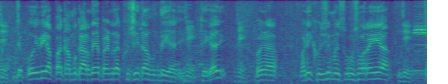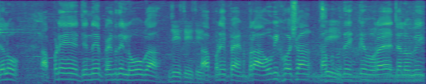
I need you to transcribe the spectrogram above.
ਜੀ। ਜੇ ਕੋਈ ਵੀ ਆਪਾਂ ਕੰਮ ਕਰਦੇ ਆ ਪਿੰਡ ਦਾ ਖੁਸ਼ੀ ਤਾਂ ਹੁੰਦੀ ਆ ਜੀ। ਠੀਕ ਜੀ? ਜੀ। ਬੜਾ ਬੜੀ ਖੁਸ਼ੀ ਮਹਿਸੂਸ ਹੋ ਰਹੀ ਆ। ਜੀ। ਚਲੋ ਆਪਣੇ ਜਿੰਨੇ ਪਿੰਡ ਦੇ ਲੋਕ ਆ ਜੀ ਜੀ ਜੀ। ਆਪਣੇ ਭੈਣ ਭਰਾ ਉਹ ਵੀ ਖੁਸ਼ ਆ ਕੰਮ। ਨੂੰ ਦੇਖ ਕੇ ਹੋ ਰਿਹਾ ਚਲੋ ਵੀ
